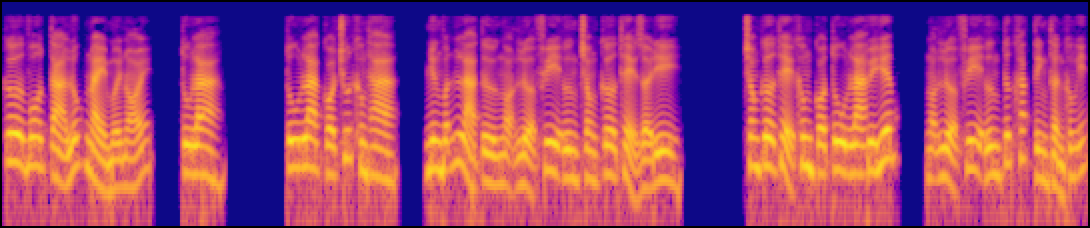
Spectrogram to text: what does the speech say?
cơ vô tà lúc này mới nói, Tu La. Tu La có chút không tha, nhưng vẫn là từ ngọn lửa phi ưng trong cơ thể rời đi. Trong cơ thể không có Tu La uy hiếp, ngọn lửa phi ưng tức khắc tinh thần không ít.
